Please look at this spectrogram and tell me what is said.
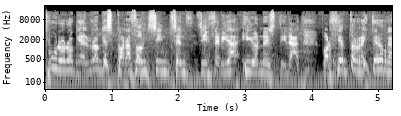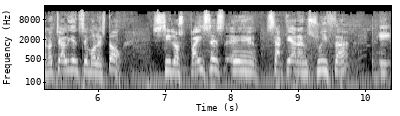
puro rock. El rock es corazón, sin, sin- sinceridad y honestidad. Por cierto, reitero que anoche alguien se molestó. Si los países eh, saquearan Suiza y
